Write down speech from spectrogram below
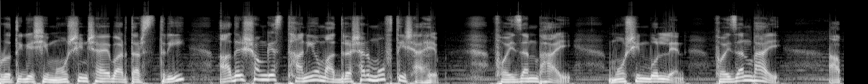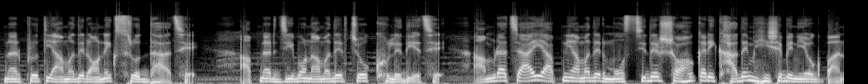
প্রতিবেশী মহসিন সাহেব আর তার স্ত্রী, আদের সঙ্গে স্থানীয় মাদ্রাসার মুফতি সাহেব। ফয়জান ভাই, মহসিন বললেন, ফয়জান ভাই, আপনার প্রতি আমাদের অনেক শ্রদ্ধা আছে। আপনার জীবন আমাদের চোখ খুলে দিয়েছে। আমরা চাই আপনি আমাদের মসজিদের সহকারী খাদেম হিসেবে নিয়োগ পান।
